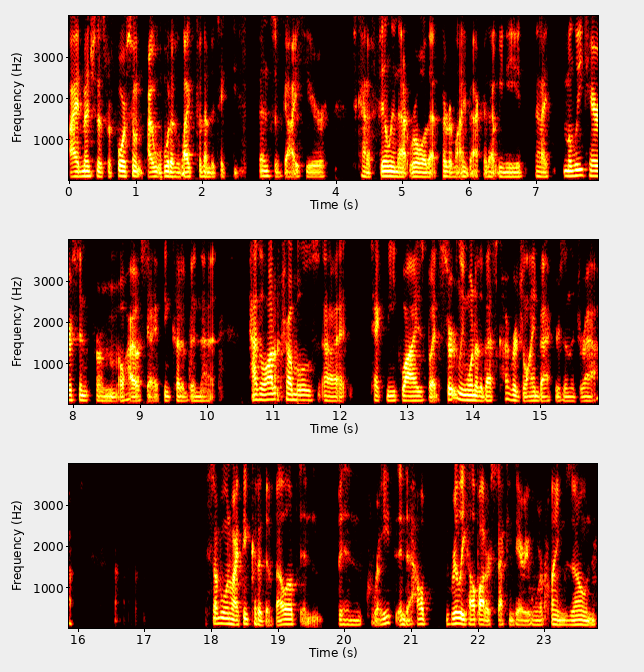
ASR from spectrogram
I had mentioned this before, so I would have liked for them to take defensive guy here to kind of fill in that role of that third linebacker that we need. And I Malik Harrison from Ohio State, I think, could have been that. Has a lot of troubles uh, technique wise, but certainly one of the best coverage linebackers in the draft. Uh, someone who I think could have developed and been great and to help really help out our secondary when we're playing zone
